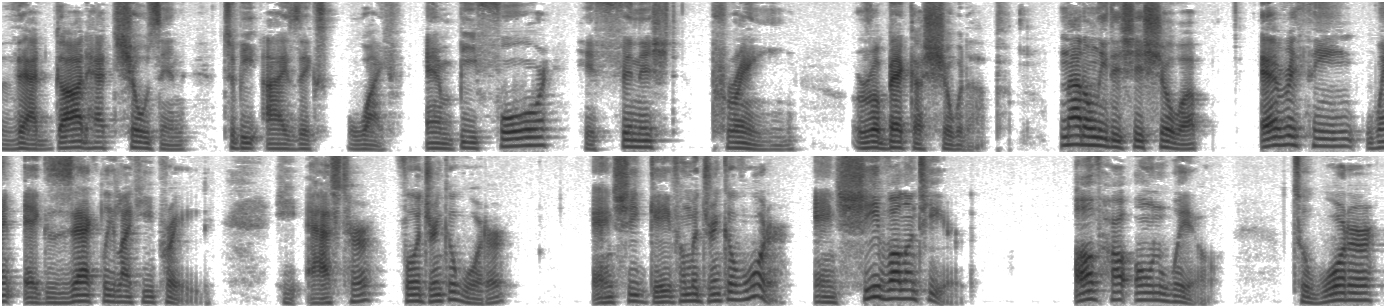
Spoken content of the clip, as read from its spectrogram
that God had chosen to be Isaac's wife. And before he finished praying, Rebecca showed up. Not only did she show up, everything went exactly like he prayed. He asked her for a drink of water and she gave him a drink of water and she volunteered of her own will to water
